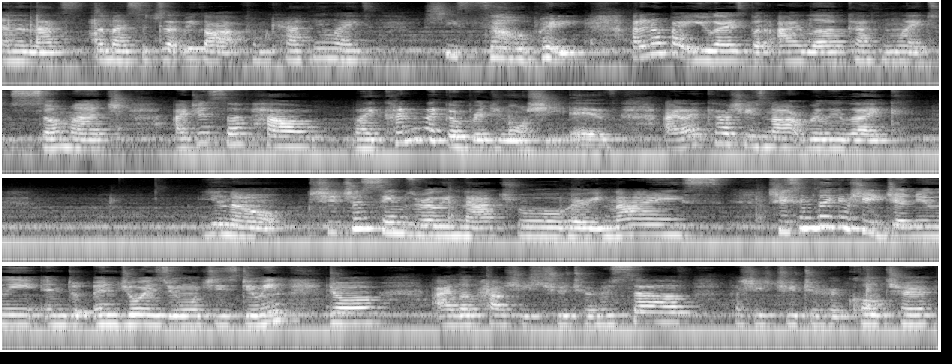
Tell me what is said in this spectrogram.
And then that's the message that we got from Kathleen Lights. She's so pretty. I don't know about you guys, but I love Kathleen Lights so much. I just love how, like, kind of like original she is. I like how she's not really like, you know, she just seems really natural, very nice she seems like if she genuinely en enjoys doing what she's doing. I love how she's true to herself, how she's true to her culture.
